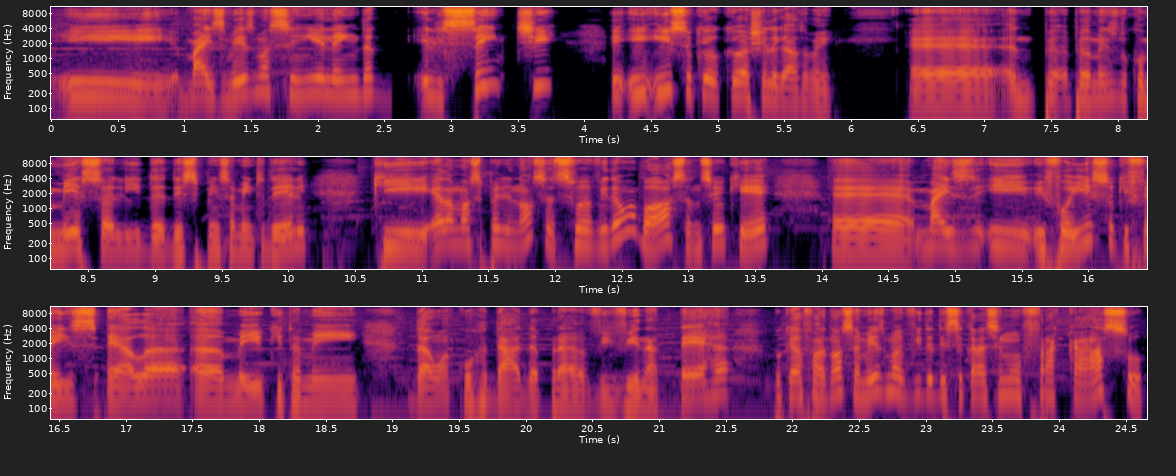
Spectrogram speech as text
E. Mas mesmo assim, ele ainda. Ele sente. E, e isso que eu, que eu achei legal também. É, pe- pelo menos no começo ali de- desse pensamento dele, que ela mostra pra ele, nossa, sua vida é uma bosta, não sei o que. mas e, e foi isso que fez ela ah, meio que também dar uma acordada pra viver na Terra, porque ela fala, nossa, mesmo a vida desse cara sendo um fracasso,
